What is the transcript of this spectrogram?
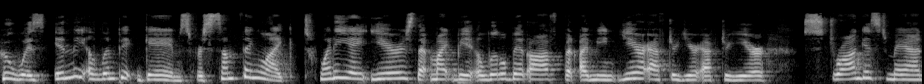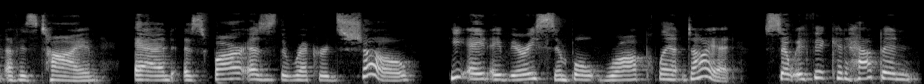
who was in the Olympic Games for something like 28 years. That might be a little bit off, but I mean, year after year after year strongest man of his time. And as far as the records show, he ate a very simple raw plant diet. So if it could happen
